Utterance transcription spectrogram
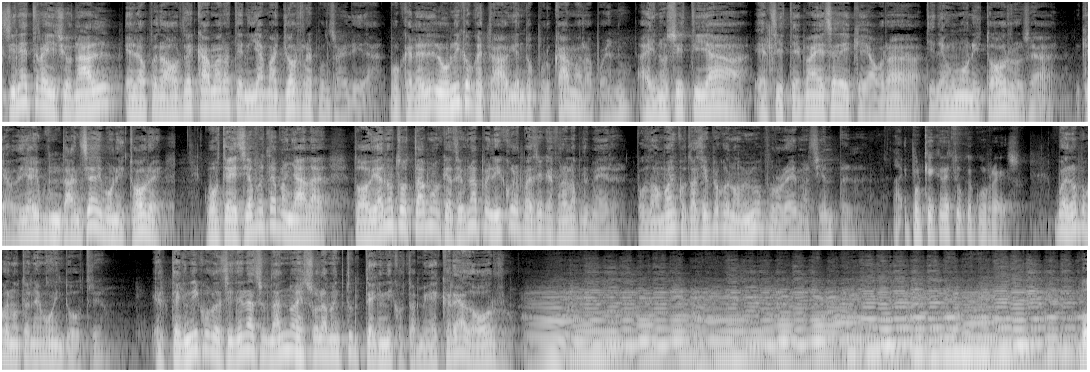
el cine tradicional, el operador de cámara tenía mayor responsabilidad, porque era el único que estaba viendo por cámara, pues, ¿no? Ahí no existía el sistema ese de que ahora tienen un monitor, o sea, que había abundancia de monitores. Como te decíamos esta mañana, todavía nosotros estamos que hacer una película parece que fuera la primera. Pues vamos a encontrar siempre con los mismos problemas, siempre. Ah, ¿Y por qué crees tú que ocurre eso? Bueno, porque no tenemos industria. El técnico del cine nacional no es solamente un técnico, también es creador.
